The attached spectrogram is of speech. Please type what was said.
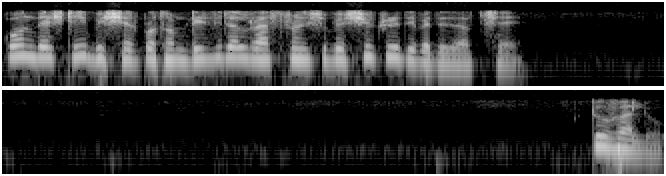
কোন দেশটি বিশ্বের প্রথম ডিজিটাল রাষ্ট্র হিসেবে স্বীকৃতি পেতে যাচ্ছে? টুভালু।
